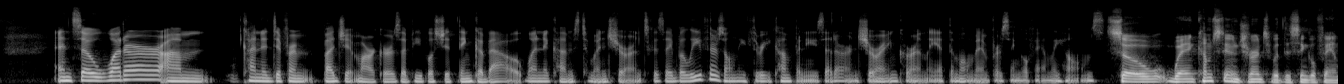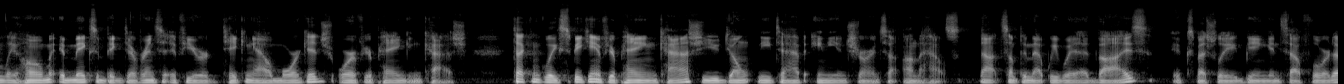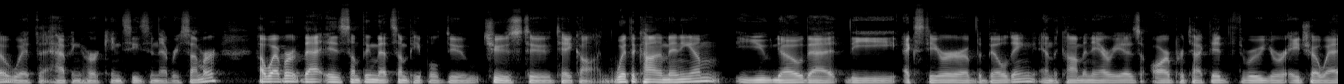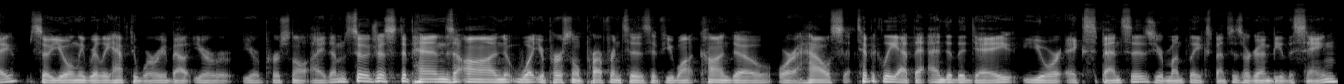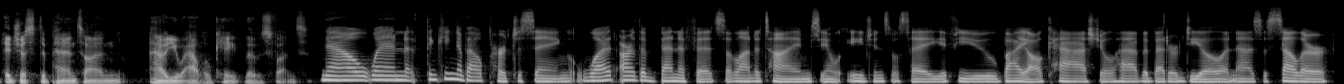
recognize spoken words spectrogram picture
And so, what are um, kind of different budget markers that people should think about when it comes to insurance? Because I believe there's only three companies that are insuring currently at the moment for single family homes. So when it comes to insurance with a single family home, it makes a big difference if you're taking out a mortgage or if you're paying in cash. Technically speaking, if you're paying cash, you don't need to have any insurance on the house. Not something that we would advise, especially being in South Florida with having hurricane season every summer. However, that is something that some people do choose to take on. With a condominium, you know that the exterior of the building and the common areas are protected through your HOA. So you only really have to worry about your, your personal items. So it just depends on what your personal preference is if you want condo or a house. Typically at the end of the day, your expenses, your monthly expenses are going to be the same. It just depends on how you allocate those funds. Now, when thinking about purchasing, what are the benefits? A lot of times, you know, agents will say if you buy all cash, you'll have a better deal. And as a seller,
